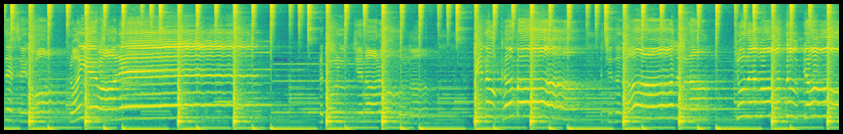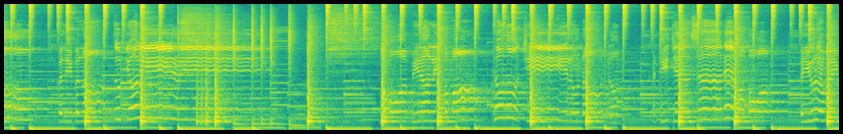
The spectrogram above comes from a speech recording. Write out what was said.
ဆက်ဆွေကမောလွန်ရပါနဲ့တကူလူကျင်တော်တော့ငါမင်းတို့ခံပါအချစ်စကားလို့လားချိုးလဲကောသူပြောပလီပလောသူပြောလေတွေမမောပြီးတော့လေးမမထုံးလို့ချီလို့တော့တော့အတီးကျန်စမ်းတဲ့မမောအယူတော်ပိုင်း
